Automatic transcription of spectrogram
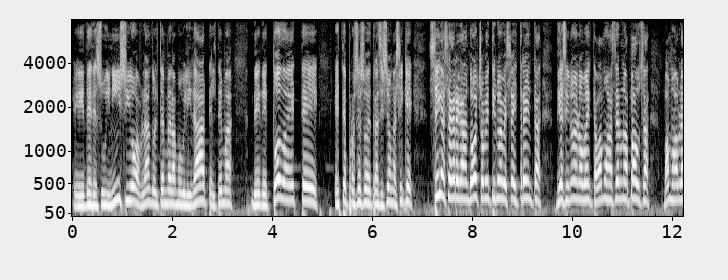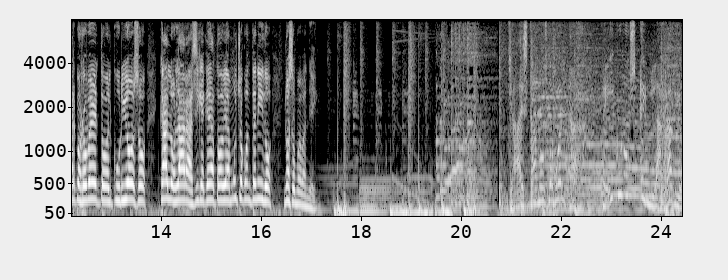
eh, desde su inicio, hablando del tema de la movilidad, el tema de, todo este, este proceso de transición. Así que síganse agregando 829-630-1990. Vamos a hacer una pausa. Vamos a hablar con Roberto, el curioso, Carlos Lara. Así que queda todavía mucho contenido. No se muevan de ahí. Ya estamos de vuelta. Vehículos en la radio.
